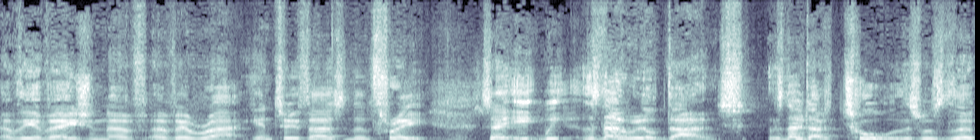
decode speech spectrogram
of the invasion of, of Iraq in 2003. So it, we, there's no real doubt. There's no doubt at all. This was the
